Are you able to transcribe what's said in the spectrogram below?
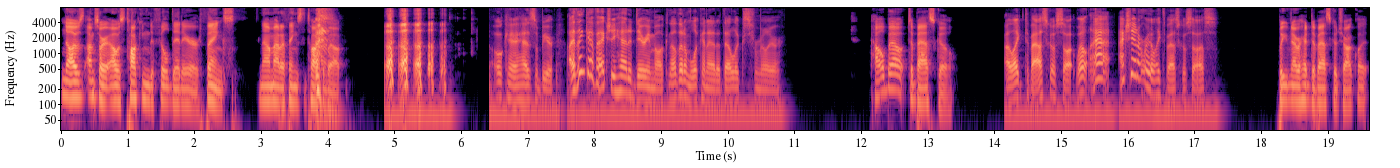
No, I was. I'm sorry. I was talking to fill dead air. Thanks. Now I'm out of things to talk about. okay, it has a beer. I think I've actually had a dairy milk. Now that I'm looking at it, that looks familiar. How about Tabasco? I like Tabasco sauce. Well, actually, I don't really like Tabasco sauce. But you've never had Tabasco chocolate?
